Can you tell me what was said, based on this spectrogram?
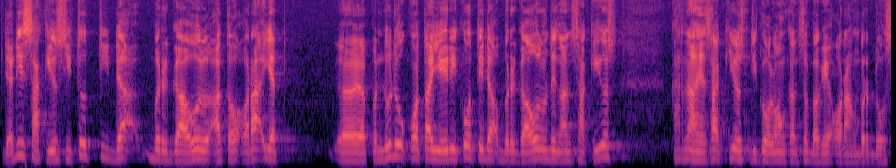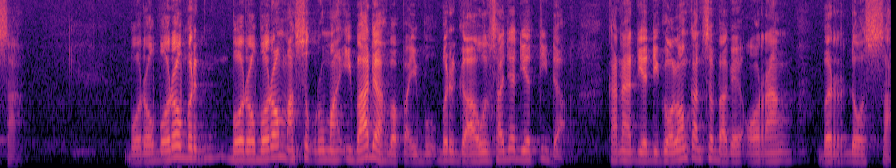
Jadi Sakius itu tidak bergaul atau rakyat eh, penduduk kota Yeriko tidak bergaul dengan Sakius karena Sakius digolongkan sebagai orang berdosa. Boro-boro boro-boro masuk rumah ibadah Bapak Ibu, bergaul saja dia tidak. Karena dia digolongkan sebagai orang berdosa.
